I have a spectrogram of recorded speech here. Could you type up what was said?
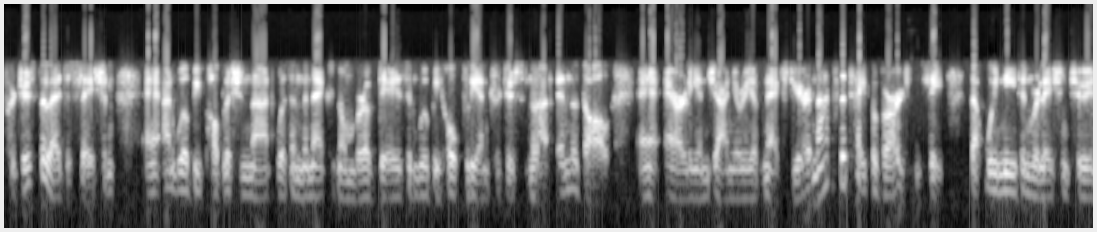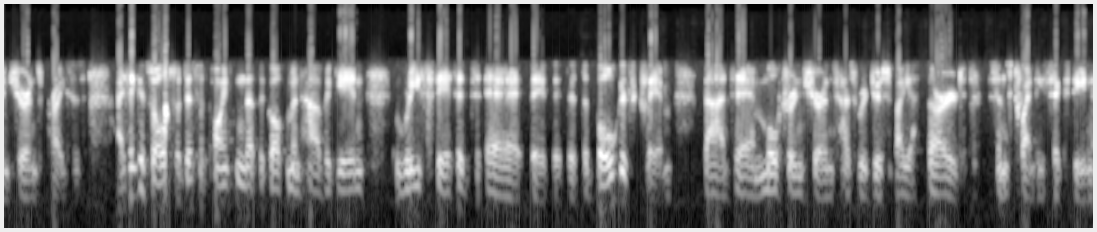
produced the legislation, uh, and we'll be publishing that within the next number of days, and we'll be hopefully introducing that in the Dáil uh, early in January of next year. And that's the type of urgency that we need in relation to insurance prices. I think it's also disappointing that the government have again restated uh, the, the, the bogus claim that uh, motor insurance has reduced by a third since 2016.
